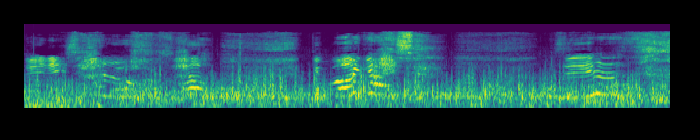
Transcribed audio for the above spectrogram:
Elisa Rosa, di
